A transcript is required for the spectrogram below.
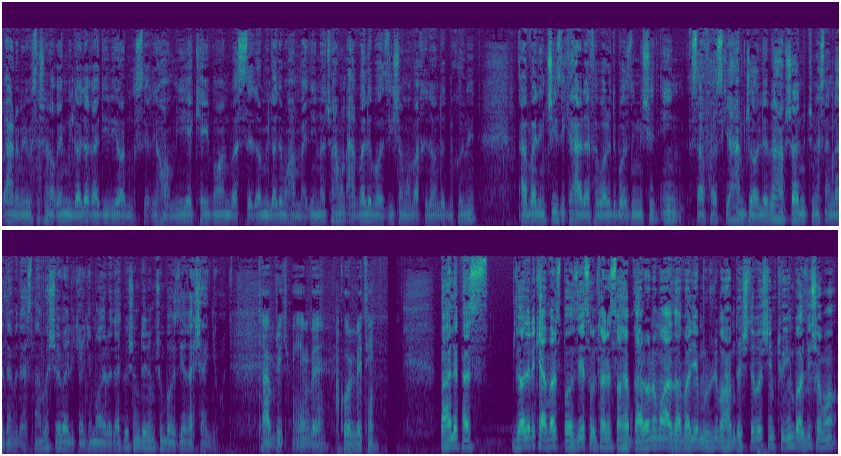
برنامه نویسشون آقای میلاد قدیریان موسیقی حامی کیوان و صدا میلاد محمدی اینا چون همون اول بازی شما وقتی دانلود می‌کنید اولین چیزی که هر دفعه وارد بازی میشید این صفحه است که هم جالبه هم شاید می‌تونست انقدر دم دست نباشه ولی که اگه ما ارادت بهشون داریم چون بازی قشنگی بود. تبریک میگیم به کل تیم. بله پس جا داره که اول بازی سلطان صاحب قرار ما از اول یه مروری با هم داشته باشیم. تو این بازی شما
